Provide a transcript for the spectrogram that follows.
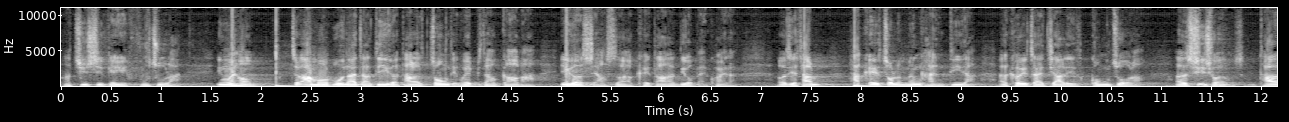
啊继续给予辅助了。因为哈，这按摩部来讲，第一个它的终点会比较高的，一个小时啊可以达到六百块的，而且它它可以做的门槛低啊，还可以在家里工作了，而需求它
